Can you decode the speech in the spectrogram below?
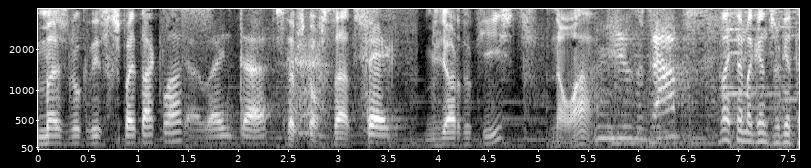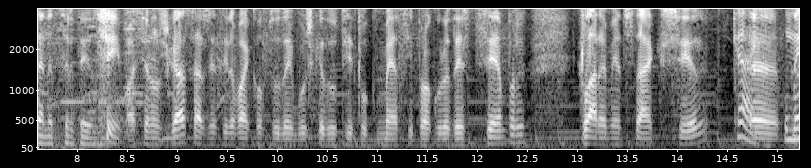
mas no que diz respeito à classe, Bem, tá. estamos conversados. Segue. Melhor do que isto, não há. Vai ser uma grande jogatana, de certeza. Sim, vai ser um jogaço. A Argentina vai, contudo, em busca do título que Messi procura desde sempre. Claramente está a crescer. Quem? Ah, O Não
